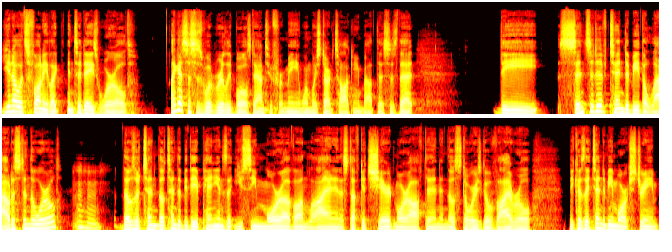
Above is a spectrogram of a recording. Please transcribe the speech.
You know, it's funny, like in today's world, I guess this is what really boils down to for me when we start talking about this is that the sensitive tend to be the loudest in the world. Mm-hmm. Those are tend they'll tend to be the opinions that you see more of online, and the stuff gets shared more often, and those stories go viral because they tend to be more extreme.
